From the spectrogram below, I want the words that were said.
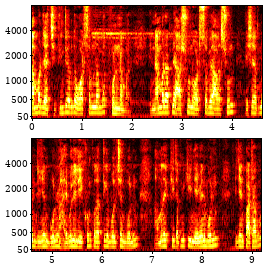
নাম্বার যাচ্ছে। তিনটে আপনার হোয়াটসঅ্যাপ নাম্বার ফোন নাম্বার এই নাম্বারে আপনি আসুন হোয়াটসঅ্যাপে আসুন, এসে আপনি ডিজাইন বলুন হাই বলে লিখুন, কোথা থেকে বলছেন বলুন, আমাদের কি, আপনি কী নেবেন বলুন ডিজাইন পাঠাবো।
